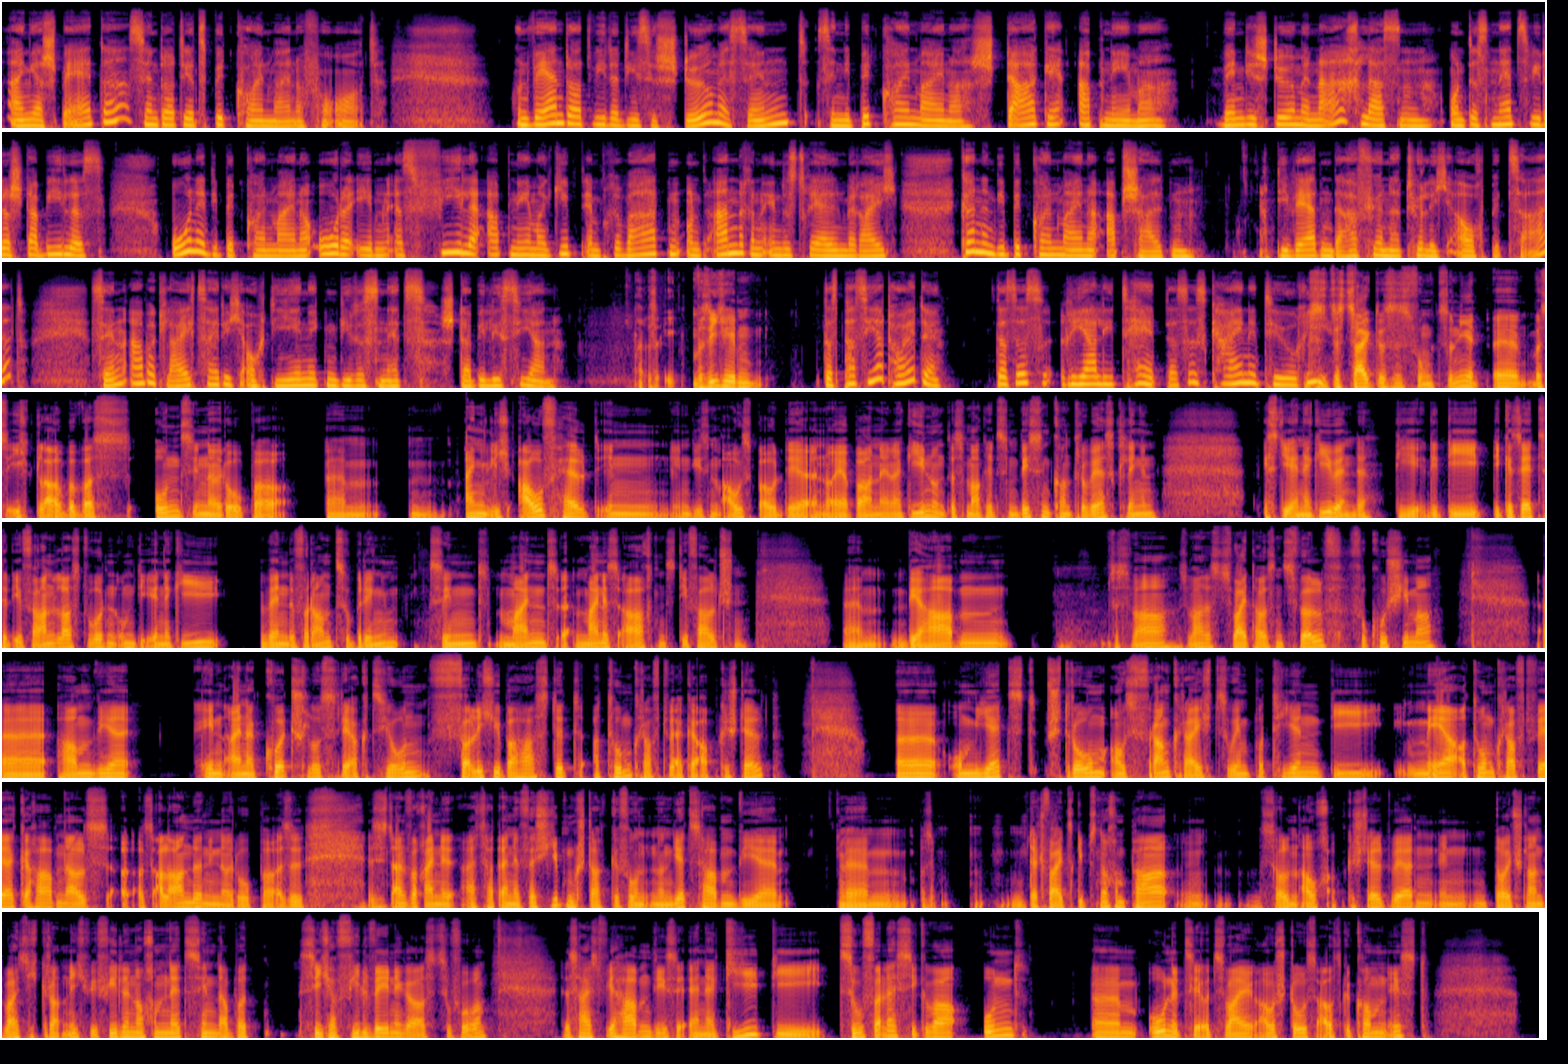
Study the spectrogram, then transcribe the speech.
Ein Jahr später sind dort jetzt Bitcoin-Miner vor Ort. Und während dort wieder diese Stürme sind, sind die Bitcoin-Miner starke Abnehmer. Wenn die Stürme nachlassen und das Netz wieder stabil ist ohne die Bitcoin-Miner oder eben es viele Abnehmer gibt im privaten und anderen industriellen Bereich, können die Bitcoin-Miner abschalten. Die werden dafür natürlich auch bezahlt, sind aber gleichzeitig auch diejenigen, die das Netz stabilisieren. Also, was ich eben. Das passiert heute. Das ist Realität, das ist keine Theorie. Das, das zeigt, dass es funktioniert. Äh, was ich glaube, was uns in Europa ähm, eigentlich aufhält in, in diesem Ausbau der erneuerbaren Energien, und das mag jetzt ein bisschen kontrovers klingen, ist die Energiewende. Die, die, die, die Gesetze, die veranlasst wurden, um die Energiewende voranzubringen, sind meines, meines Erachtens die falschen. Ähm, wir haben, das war, das war das 2012, Fukushima, äh, haben wir in einer Kurzschlussreaktion völlig überhastet Atomkraftwerke abgestellt äh, um jetzt Strom aus Frankreich zu importieren, die mehr Atomkraftwerke haben als, als alle anderen in Europa. Also es ist einfach eine, es hat eine Verschiebung stattgefunden und jetzt haben wir ähm, also in der Schweiz gibt es noch ein paar, äh, sollen auch abgestellt werden. In Deutschland weiß ich gerade nicht, wie viele noch am Netz sind, aber sicher viel weniger als zuvor. Das heißt, wir haben diese Energie, die zuverlässig war und ähm, ohne CO2-Ausstoß ausgekommen ist,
